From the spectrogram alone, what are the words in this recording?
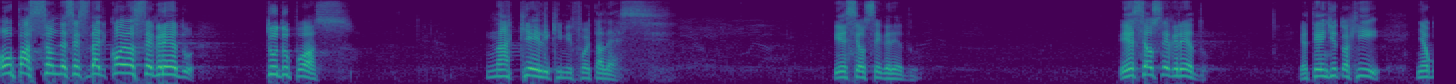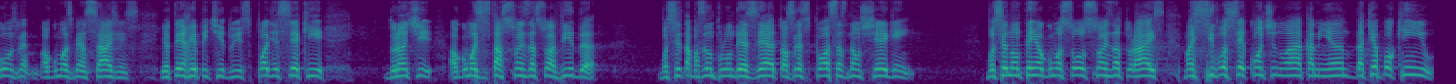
ou passando necessidade. Qual é o segredo? Tudo posso naquele que me fortalece. Esse é o segredo. Esse é o segredo. Eu tenho dito aqui em algumas, algumas mensagens, eu tenho repetido isso. Pode ser que durante algumas estações da sua vida, você está passando por um deserto, as respostas não cheguem, você não tem algumas soluções naturais, mas se você continuar caminhando, daqui a pouquinho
